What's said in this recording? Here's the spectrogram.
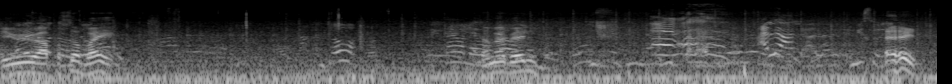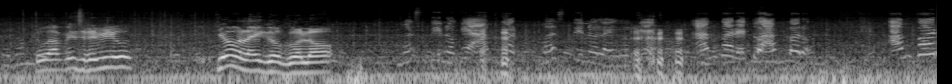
રિવ્યુ આપશો ભાઈ. તમે બેન? એ, તું આપીશ રિવ્યુ કેવો લાગ્યો ગોલો? મસ્તીનો કે આમ કર મસ્તીનો લાગ્યો કે આમ કરે તો આમ કરો આમ કર.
